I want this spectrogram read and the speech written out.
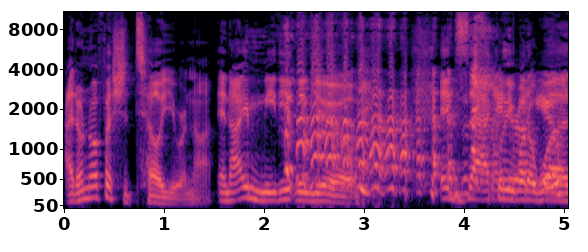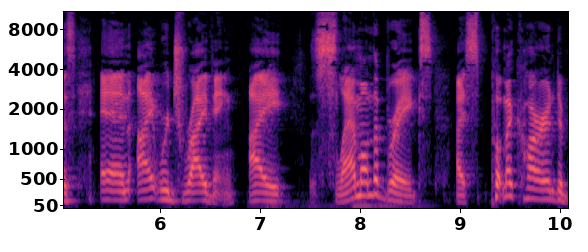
I don't know if I should tell you or not. And I immediately knew exactly what it you. was. And I were driving. I slam on the brakes. I put my car into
